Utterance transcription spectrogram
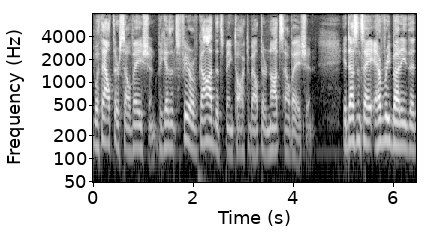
without their salvation because it's fear of God that's being talked about, they're not salvation. It doesn't say everybody that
